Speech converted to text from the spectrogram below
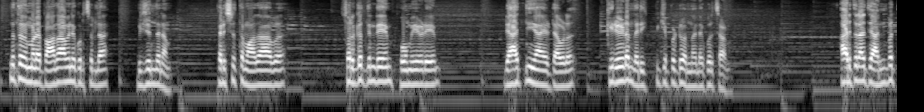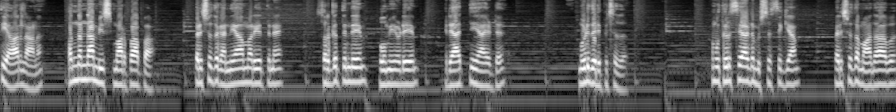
ഇന്നത്തെ നമ്മുടെ മാതാവിനെ കുറിച്ചുള്ള വിചിന്തനം പരിശുദ്ധ മാതാവ് സ്വർഗത്തിന്റെയും ഭൂമിയുടെയും രാജ്ഞിയായിട്ട് അവൾ കിരീടം ധരിപ്പിക്കപ്പെട്ടു എന്നതിനെക്കുറിച്ചാണ് ആയിരത്തി തൊള്ളായിരത്തി അൻപത്തി ആറിലാണ് പന്ത്രണ്ടാം മിസ് മാർപ്പാപ്പ പരിശുദ്ധ കന്യാമറിയത്തിനെ സ്വർഗത്തിന്റെയും ഭൂമിയുടെയും രാജ്ഞിയായിട്ട് മുടി ധരിപ്പിച്ചത് നമുക്ക് തീർച്ചയായിട്ടും വിശ്വസിക്കാം. പരിശുദ്ധ മാതാവ്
